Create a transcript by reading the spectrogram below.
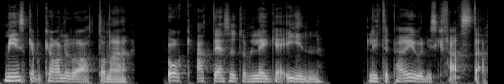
minska på kolhydraterna och att dessutom lägga in lite periodisk fasta.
